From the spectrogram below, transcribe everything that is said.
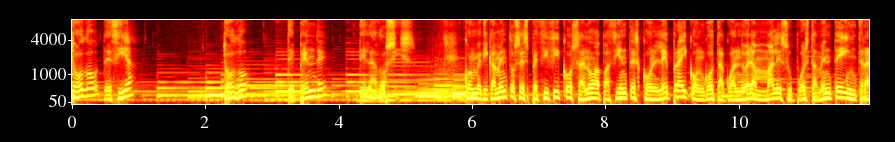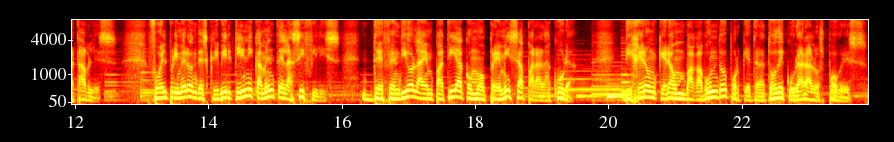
Todo, decía, todo depende de la dosis. Con medicamentos específicos sanó a pacientes con lepra y con gota cuando eran males supuestamente intratables. Fue el primero en describir clínicamente la sífilis. Defendió la empatía como premisa para la cura. Dijeron que era un vagabundo porque trató de curar a los pobres.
